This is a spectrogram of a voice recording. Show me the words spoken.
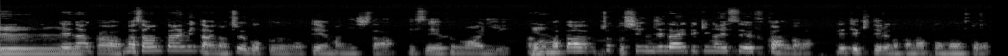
で、なんか、まあ、三体みたいな中国をテーマにした SF もあり、あの、はいまた、ちょっと新時代的な SF 感が出てきてるのかなと思うと、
